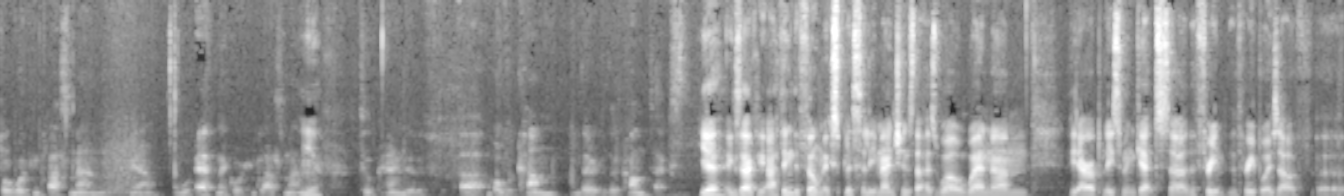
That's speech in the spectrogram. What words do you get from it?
for working class men, you know, ethnic working class men, yeah to kind of uh, overcome their their context. Yeah, exactly. I think the film explicitly mentions that as well when um, the Arab policeman gets uh, the three the three boys out of uh,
